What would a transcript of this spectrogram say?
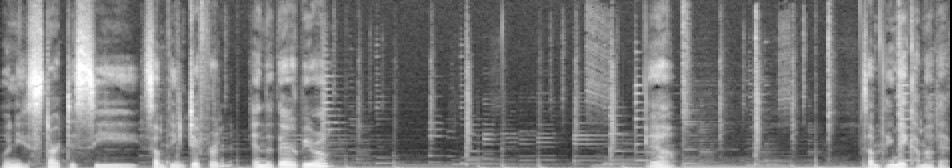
when you start to see something different in the therapy room. Yeah, something may come of it.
